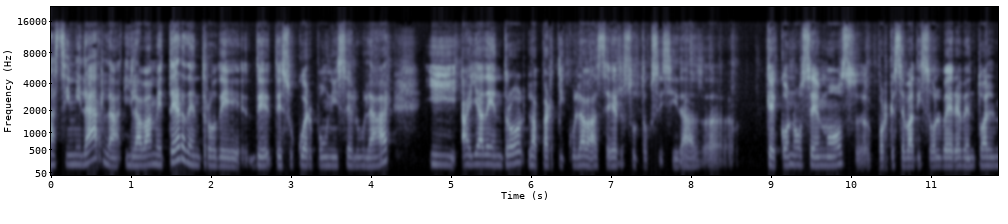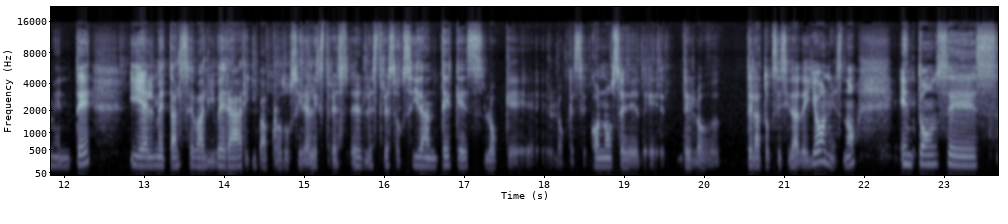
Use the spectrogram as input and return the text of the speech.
asimilarla y la va a meter dentro de, su cuerpo unicelular y allá adentro la partícula va a ser su toxicidad uh, que conocemos uh, porque se va a disolver eventualmente y el metal se va a liberar y va a producir el estrés, oxidante, que es lo que, lo que se conoce de, de, lo, de la toxicidad de iones, ¿no? Entonces,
